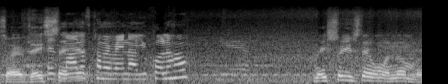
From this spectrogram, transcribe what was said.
So if they His say mom it, is coming right now. You calling her? Yeah. Make sure you stay with my number.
